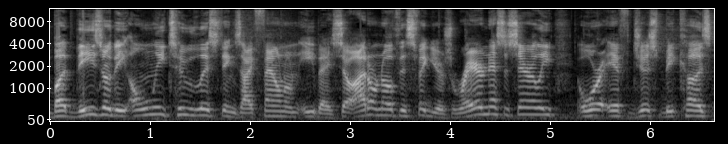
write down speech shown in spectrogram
but these are the only two listings I found on eBay, so I don't know if this figure is rare necessarily, or if just because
